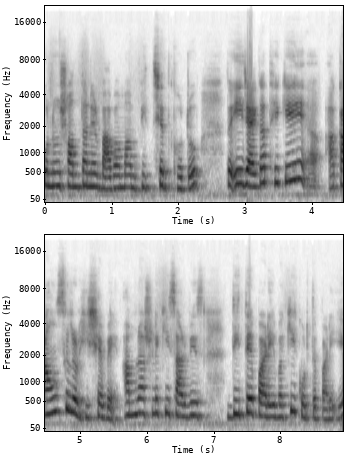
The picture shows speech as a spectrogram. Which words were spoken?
কোনো সন্তানের বাবা মা বিচ্ছেদ ঘটুক। তো এই জায়গা থেকে কাউন্সিলর হিসেবে আমরা আসলে কি সার্ভিস দিতে পারি বা কি করতে পারি? এ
